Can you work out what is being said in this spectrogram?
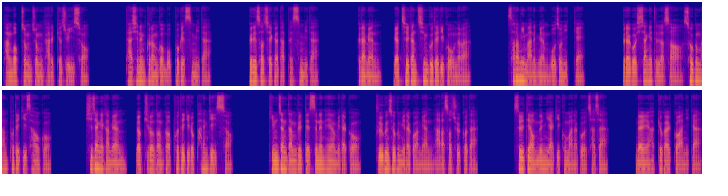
방법 좀좀 가르쳐 주이소. 다시는 그런 거 못 보겠습니다. 그래서 제가 답했습니다. 그러면 며칠간 친구 데리고 오너라. 사람이 많으면 모존 있게. 그러고 시장에 들러서 소금 한 포대기 사오고 시장에 가면 몇 킬로 던 거 포대기로 파는 게 있어. 김장 담글 때 쓰는 해염이라고 붉은 소금이라고 하면 알아서 줄 거다. 쓸데없는 이야기 그만하고 자자. 내일 학교 갈 거 아니까.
